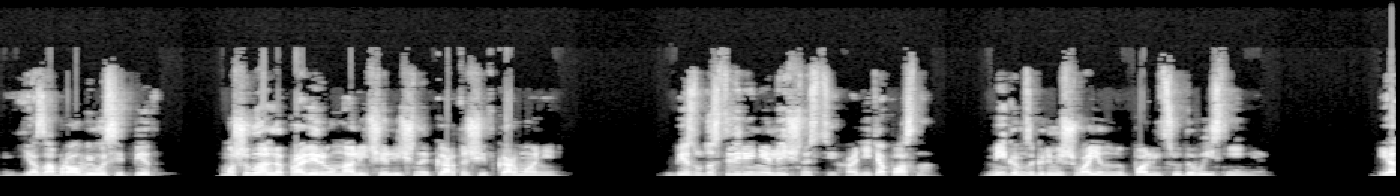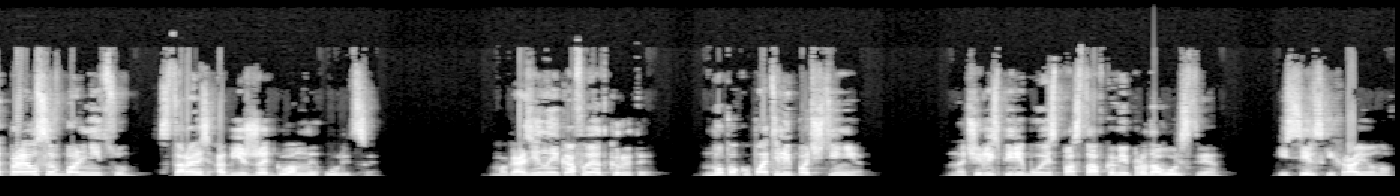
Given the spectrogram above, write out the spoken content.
Я забрал велосипед, машинально проверил наличие личной карточки в кармане. Без удостоверения личности ходить опасно. Мигом загремишь в военную полицию до выяснения. И отправился в больницу, стараясь объезжать главные улицы. Магазины и кафе открыты, но покупателей почти нет. Начались перебои с поставками продовольствия из сельских районов.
